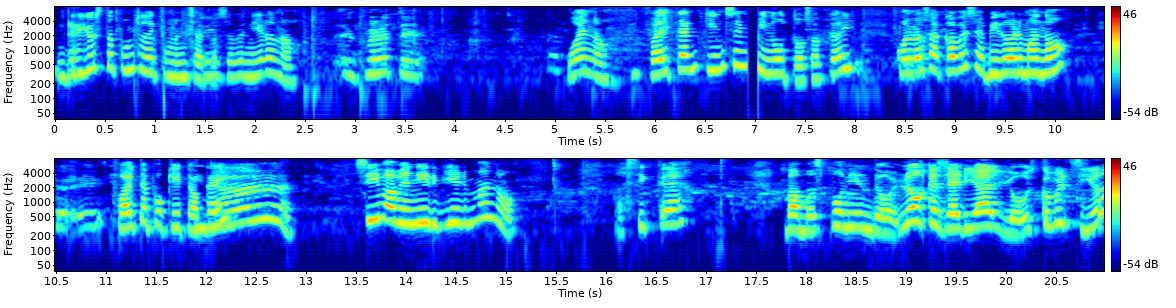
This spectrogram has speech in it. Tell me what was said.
Río está a punto de comenzar. ¿Vas a venir o no? Espérate. Bueno, faltan 15 minutos, ¿ok? Cuando se acabe ese video, hermano, falta poquito, ¿ok? Sí, va a venir mi hermano. Así que vamos poniendo lo que serían los comerciales.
